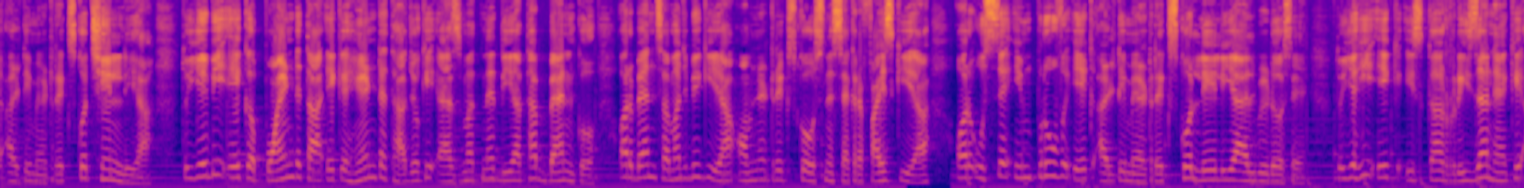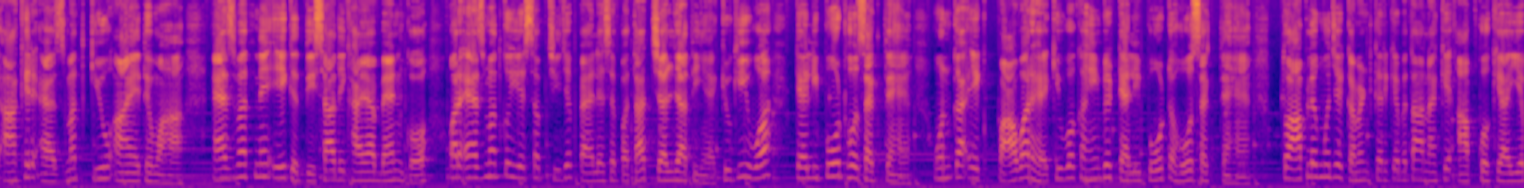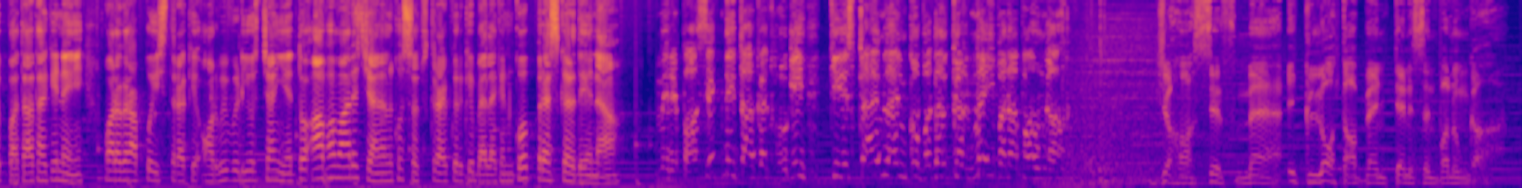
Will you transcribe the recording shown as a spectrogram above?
अल्टीमेट्रिक्स को छीन लिया। तो ये भी एक पॉइंट था, एक हिंट था जो कि एजमत ने दिया था बैन को। और बैन समझ भी गया ऑमनेट्रिक्स को उसने सेक्रीफाइस किया और उससे इम्प्रूव एक अल्टीमेट्रिक्स को ले लिया एल्बिडो से। तो यही एक इसका रीजन है कि आखिर एजमत क्यों आए थे वहाँ। एजमत ने एक दिशा दिखाया बैन को और एजमत को ये सब चीज़ें पहले से पता चल जाती हैं, क्योंकि वह टेलीपोर्ट हो सकते हैं। उनका एक पावर है कि वह कहीं भी टेलीपोर्ट हो सकते हैं। तो आप लोग मुझे कमेंट करके बताना कि आपको क्या ये पता था कि नहीं? और अगर आपको इस तरह के और भी वीडियोस चाहिए तो आप हमारे चैनल को सब्सक्राइब करके बेल आइकन को प्रेस कर देना। मेरे पास इतनी ताकत होगी कि इस टाइमलाइन को बदल कर नहीं बना पाऊँगा। जहाँ सिर्फ़ मैं इकलौता बेन टेनिसन बनूँगा।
